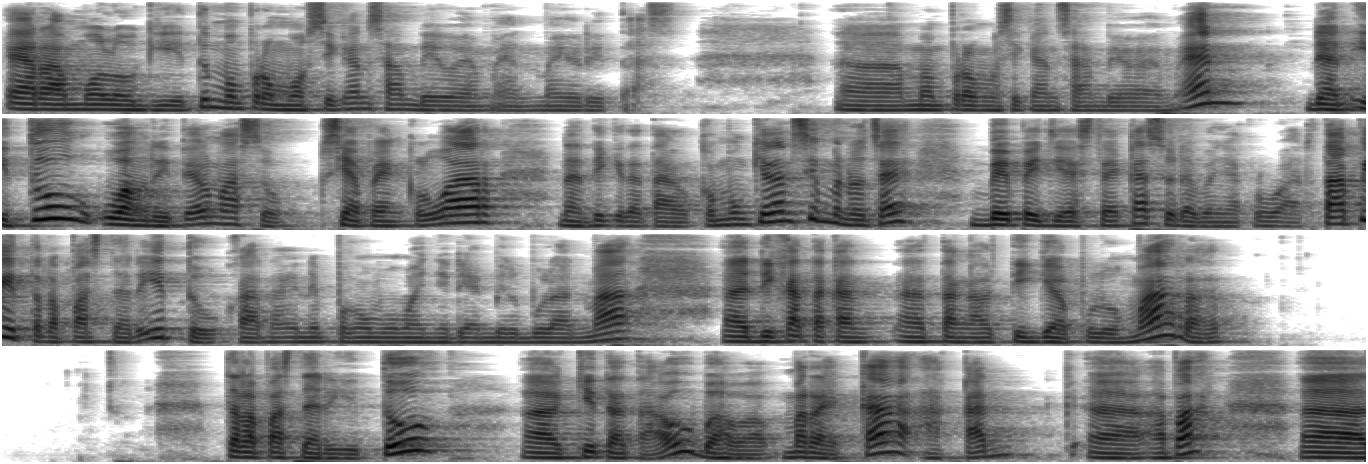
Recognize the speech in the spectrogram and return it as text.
era mologi itu mempromosikan saham BUMN mayoritas. Uh, mempromosikan saham BUMN dan itu uang retail masuk. Siapa yang keluar nanti kita tahu. Kemungkinan sih menurut saya BPJS TK sudah banyak keluar. Tapi terlepas dari itu karena ini pengumumannya diambil bulan Ma uh, dikatakan uh, tanggal 30 Maret. Terlepas dari itu uh, kita tahu bahwa mereka akan uh, apa? Uh,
